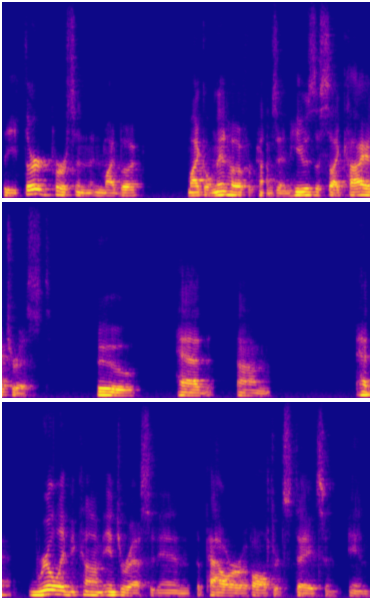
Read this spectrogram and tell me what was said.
the third person in my book, Michael Mithoefer, comes in. He was a psychiatrist who had um, had really become interested in the power of altered states in, in,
